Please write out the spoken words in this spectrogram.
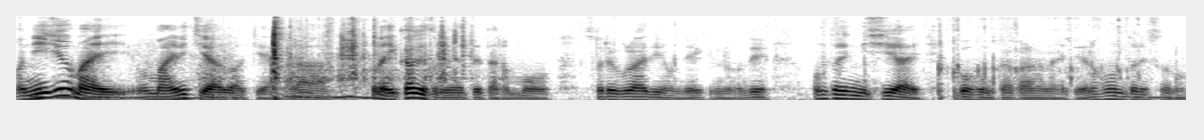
まあ、20枚毎日やるわけやからこれ1ヶ月もやってたらもうそれぐらいで読んでいけるので本当に2試合5分かからないというのは本当にその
